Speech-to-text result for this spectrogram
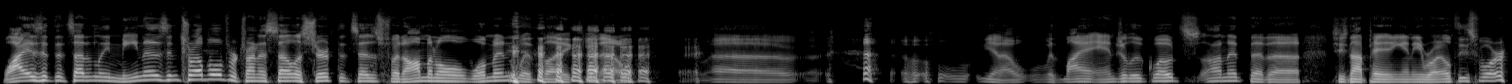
why is it that suddenly Meena's in trouble for trying to sell a shirt that says "phenomenal woman" with like you know, uh, you know, with Maya Angelou quotes on it that uh she's not paying any royalties for?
